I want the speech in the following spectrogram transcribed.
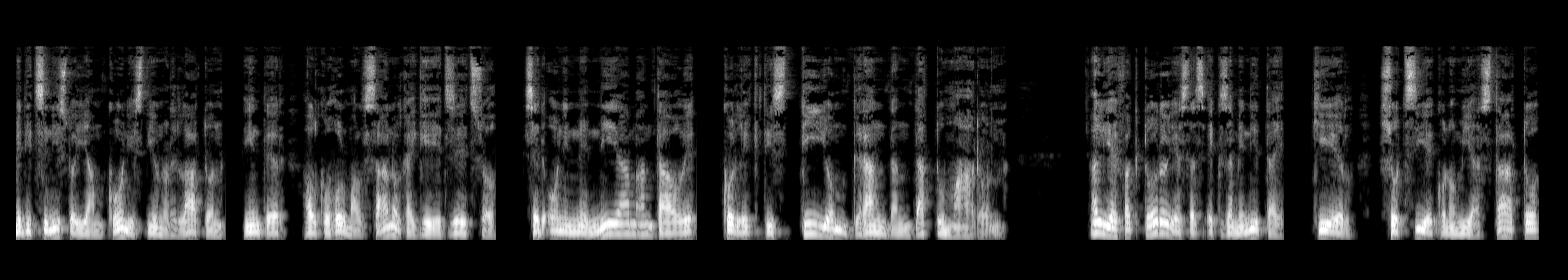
medicinisto iam conis tion relaton inter alcohol malsano cae geedzezzo, sed oni neniam antaue collectis tiom grandan datumaron. Aliai factoroi estas examinitae kiel soci-economia stato,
